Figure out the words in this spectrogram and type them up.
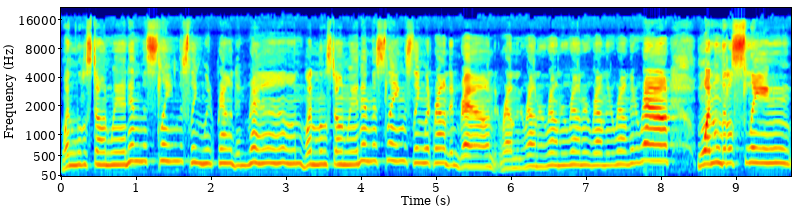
One little stone went in the sling, the sling went round and round. One little stone went in the sling, the sling went round and round, and round and round and round and round and round and round and round. One little sling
